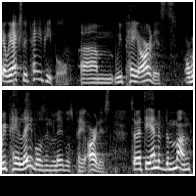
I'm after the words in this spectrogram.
yeah, we actually pay people. Um, we pay artists, or we pay labels, and the labels pay artists. So at the end of the month,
